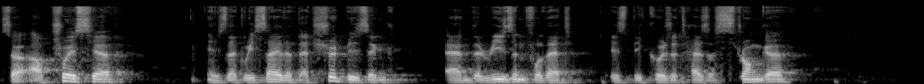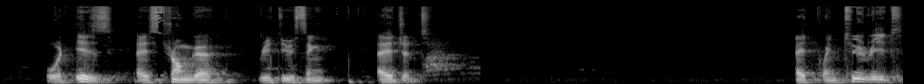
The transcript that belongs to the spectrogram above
So our choice here is that we say that that should be zinc, and the reason for that is because it has a stronger, or it is a stronger reducing agent. 8.2 reads,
